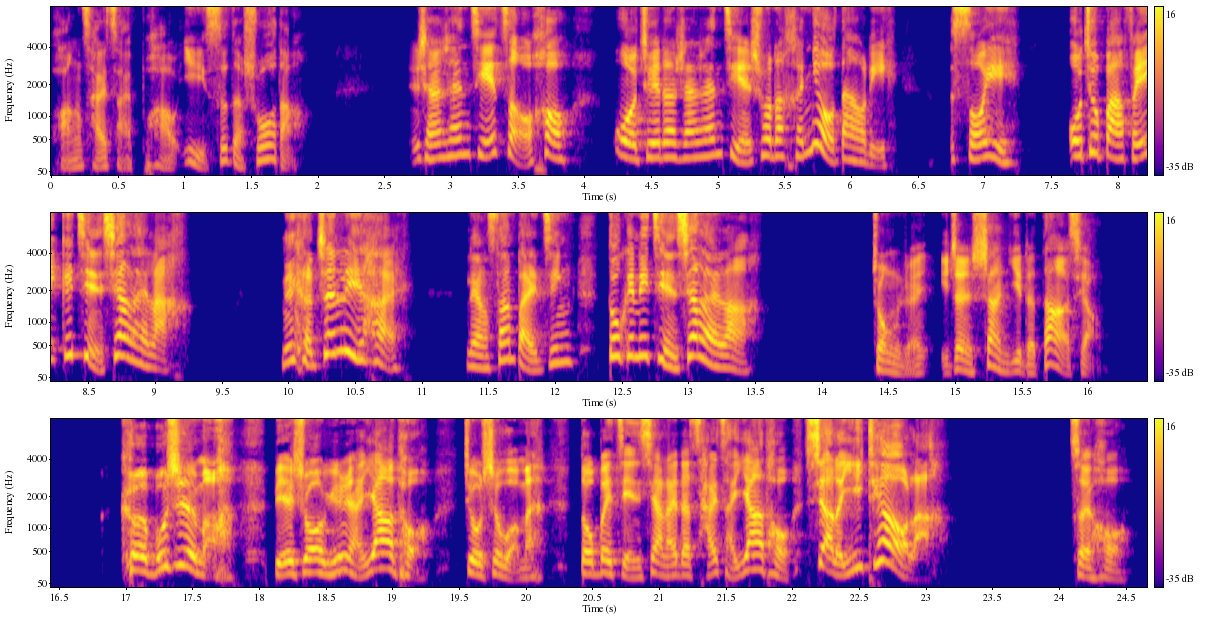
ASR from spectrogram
黄彩彩不好意思的说道：“冉冉姐走后，我觉得冉冉姐说的很有道理，所以我就把肥给减下来了。你可真厉害，两三百斤都给你减下来了。”众人一阵善意的大笑。可不是嘛！别说云染丫头，就是我们都被剪下来的彩彩丫头吓了一跳了。最后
